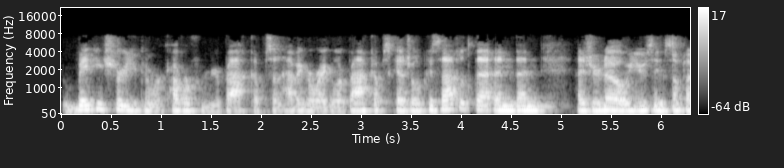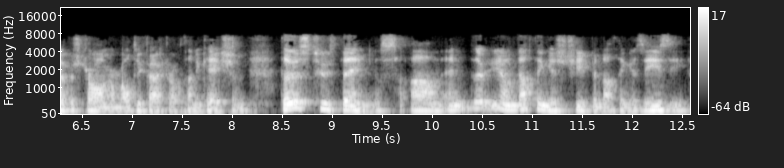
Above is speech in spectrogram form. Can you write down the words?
making sure you can recover from your backups and having a regular backup schedule because that that and then as you know using some type of strong or multi-factor authentication. Those two things, um, and you know nothing is cheap and nothing is easy,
